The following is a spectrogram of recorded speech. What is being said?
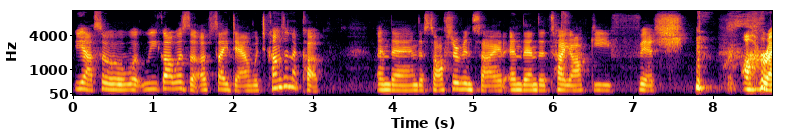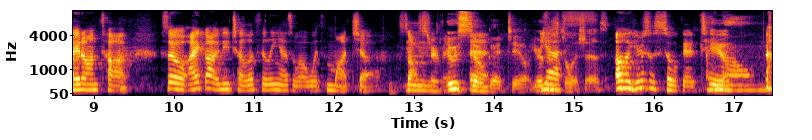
yeah. So what we got was the upside down, which comes in a cup, and then the soft serve inside, and then the taiyaki fish. all right on top. So I got Nutella filling as well with matcha soft Mm, serve. It was so good too. Yours Yes. was delicious. Oh, yours was so good too.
